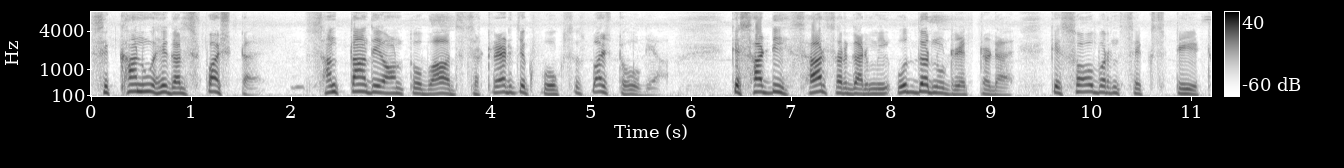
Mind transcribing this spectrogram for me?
ਸਿੱਖਾਂ ਨੂੰ ਇਹ ਗੱਲ ਸਪਸ਼ਟ ਹੈ, ਸੰਤਾਂ ਦੇ ਆਉਣ ਤੋਂ ਬਾਅਦ ਸਟ੍ਰੈਟਜਿਕ ਫੋਕਸ ਸਪਸ਼ਟ ਹੋ ਗਿਆ ਕਿ ਸਾਡੀ ਸਾਰ ਸਰਗਰਮੀ ਉਧਰ ਨੂੰ ਡਾਇਰੈਕਟਡ ਹੈ ਕਿ ਸੋਵਰਨ ਸਿੱਖ ਸਟੇਟ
